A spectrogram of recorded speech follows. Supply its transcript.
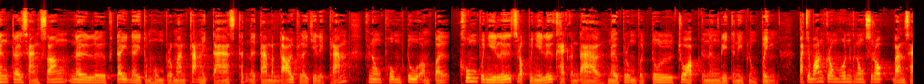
នឹងត្រូវសាងសង់នៅលើផ្ទៃដីទំហំប្រមាណ5ហិកតាស្ថិតនៅតាមបណ្ដោយផ្លូវជាលេខ5ក្នុងភូមិទូអំពិលឃុំពញាលឺស្រុកពញាលឺខេត្តកណ្ដាលនៅព្រំប្រទល់ជាប់ទៅនឹងរាជធានីភ្នំពេញ។ បច្ចុប្បន្នក្រុមហ៊ុនក្នុងស្រុកបានសហ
